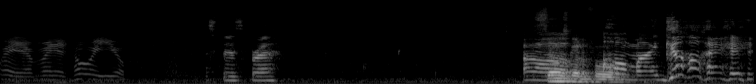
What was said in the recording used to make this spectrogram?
Wait a minute, who are you? What's this, bruh? Oh, Someone's gonna fall. Oh my god!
